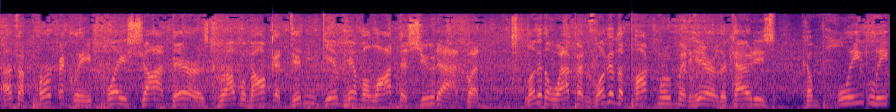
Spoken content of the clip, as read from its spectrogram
That's a perfectly placed shot there as Vejmelka didn't give him a lot to shoot at, but look at the weapons. Look at the puck movement here. The Coyotes completely...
